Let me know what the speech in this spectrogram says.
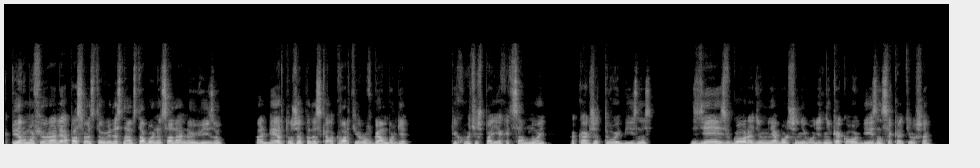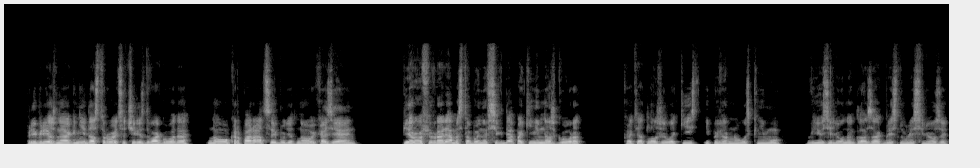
«К первому февраля посольство выдаст нам с тобой национальную визу. Альберт уже подыскал квартиру в Гамбурге. Ты хочешь поехать со мной? А как же твой бизнес? Здесь, в городе, у меня больше не будет никакого бизнеса, Катюша. Прибрежные огни достроятся через два года, но у корпорации будет новый хозяин. 1 февраля мы с тобой навсегда покинем наш город. Катя отложила кисть и повернулась к нему. В ее зеленых глазах блеснули слезы.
